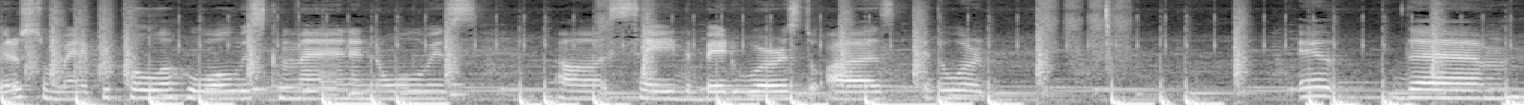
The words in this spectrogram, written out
there's so many people who always comment and always uh, say the bad words to us. It will, it the eh, um,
